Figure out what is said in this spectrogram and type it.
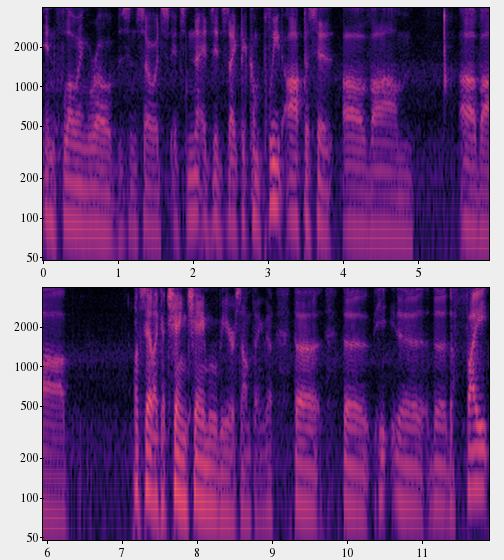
in flowing robes, and so it's it's it's it's like the complete opposite of um, of uh, let's say like a Chang Cheh movie or something. The the the the the, the fight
